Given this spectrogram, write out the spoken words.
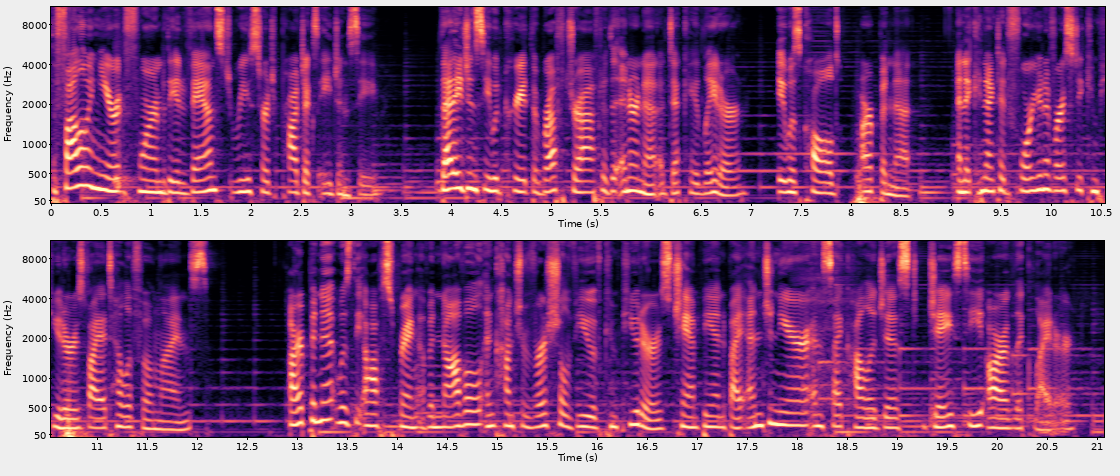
The following year, it formed the Advanced Research Projects Agency. That agency would create the rough draft of the internet a decade later. It was called ARPANET, and it connected four university computers via telephone lines. ARPANET was the offspring of a novel and controversial view of computers championed by engineer and psychologist J.C.R. Licklider.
